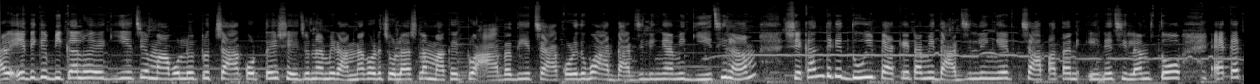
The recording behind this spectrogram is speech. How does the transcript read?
আর এদিকে বিকাল হয়ে গিয়েছে মা বলল একটু চা করতে সেই জন্য আমি রান্নাঘরে চলে আসলাম। মাকে একটু আদা দিয়ে চা করে দেবো। আর দার্জিলিংয়ে আমি গিয়েছিলাম সেখান থেকে দুই প্যাকেট আমি দার্জিলিংয়ের চা পাতা এনেছিলাম। তো এক এক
